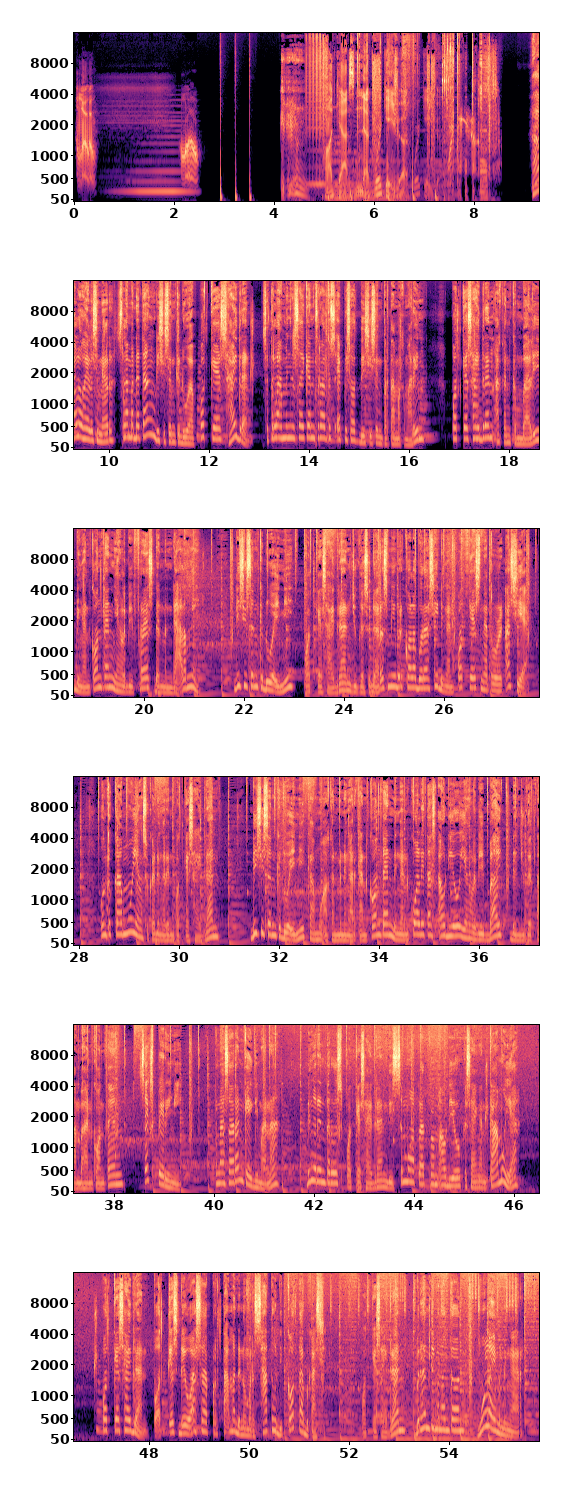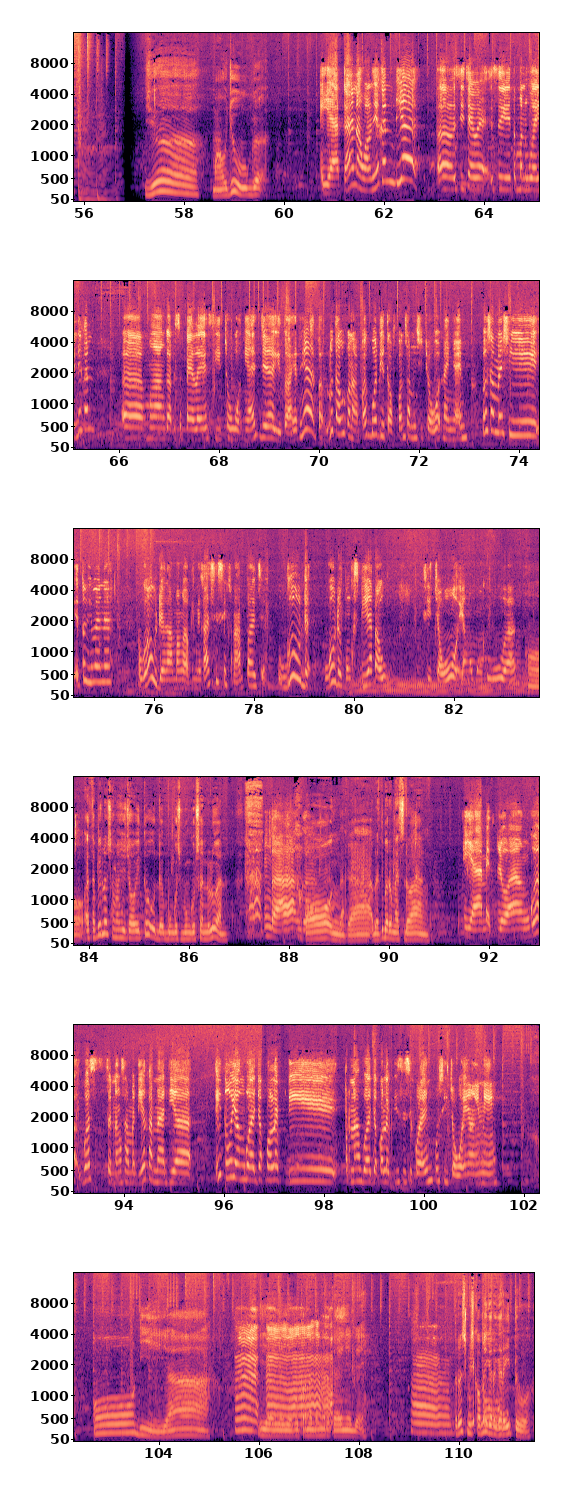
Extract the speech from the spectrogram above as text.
Hello? Hello? Podcast Network Asia. Halo hey listener, selamat datang di season kedua podcast Hydran. Setelah menyelesaikan 100 episode di season pertama kemarin, podcast Hydran akan kembali dengan konten yang lebih fresh dan mendalam nih. Di season kedua ini, podcast Hydran juga sudah resmi berkolaborasi dengan Podcast Network Asia. Untuk kamu yang suka dengerin podcast Hydran, di season kedua ini kamu akan mendengarkan konten dengan kualitas audio yang lebih baik dan juga tambahan konten Sexperimi. Penasaran kayak gimana? Dengerin terus podcast Hydran di semua platform audio kesayangan kamu ya. Podcast Hydran, podcast dewasa pertama dan nomor satu di kota Bekasi. Podcast Hydran, berhenti menonton, mulai mendengar. Ya, mau juga. Iya kan awalnya kan dia eh, si cewek si teman gue ini kan eh, menganggap sepele si cowoknya aja gitu. Akhirnya lu tahu kenapa gue ditelepon sama si cowok nanyain lu sama si itu gimana? Gue udah lama nggak komunikasi sih kenapa aja? Gue udah gue udah bungkus dia tahu si cowok yang ngomong ke gue. Oh, eh tapi lo sama si cowok itu udah bungkus-bungkusan duluan? Enggak, enggak. Oh, enggak. Berarti baru match doang. Iya, match doang. Gue gue senang sama dia karena dia itu yang gue ajak collab di pernah gue ajak collab di sisi lain si cowok yang ini. Oh, dia. Hmm, Iya, iya, iya. Gue pernah denger kayaknya deh. hmm. Terus miskomnya gara-gara itu.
